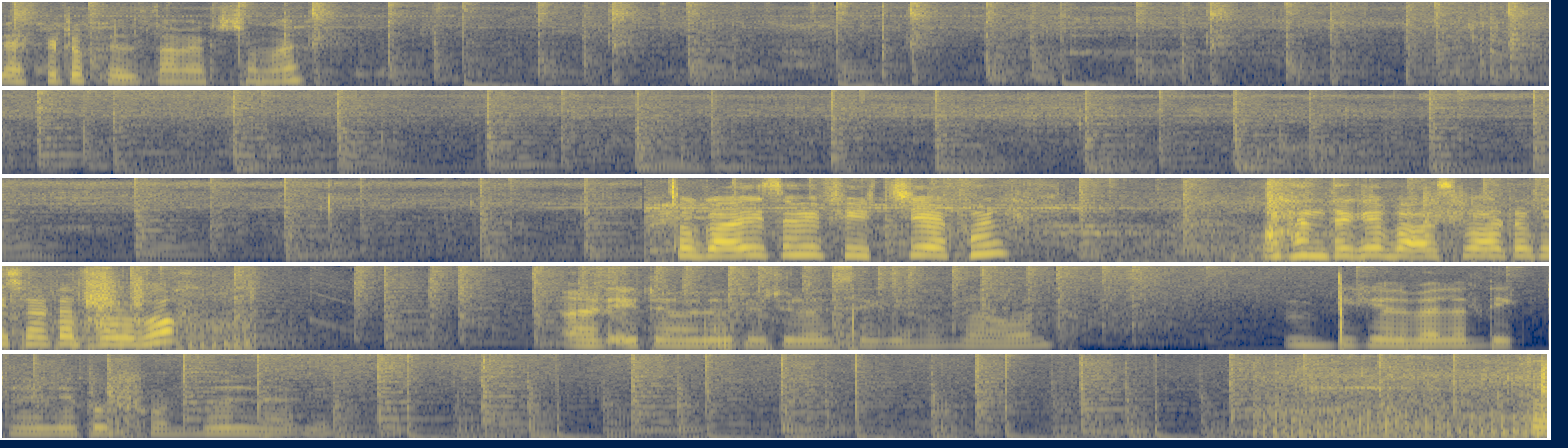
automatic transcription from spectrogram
র্যাকেটও খেলতাম এক সময় তো গাইজ আমি ফিরছি এখন। এখান থেকে বাস বা অটো কিছু একটা ধরবো। আর এটা হলো চুচুড়া সেকেন্ড গ্রাউন্ড বিকেলবেলা দেখতে হলে খুব সুন্দর লাগে। তো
